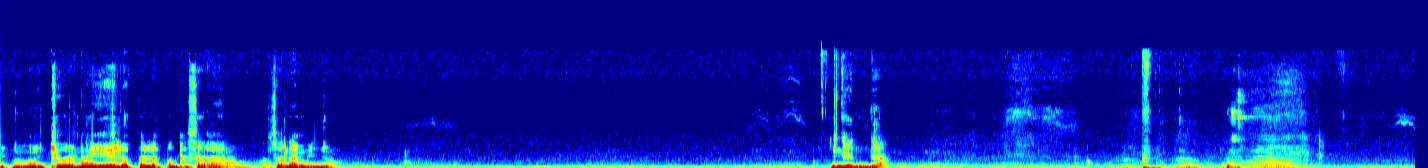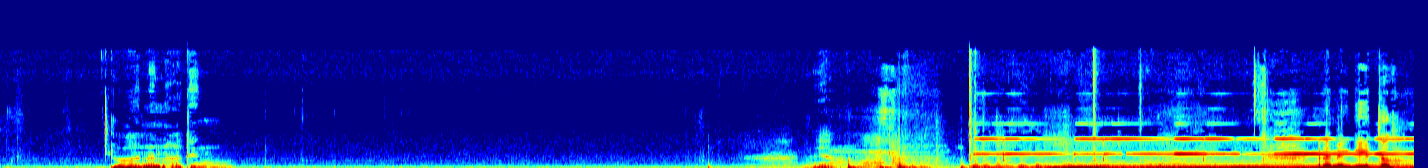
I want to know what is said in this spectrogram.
Yan ang itsura ng yelo pala pag sa salamin. No? Ganda. Kuhanan natin. Ayan. Malamig dito.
